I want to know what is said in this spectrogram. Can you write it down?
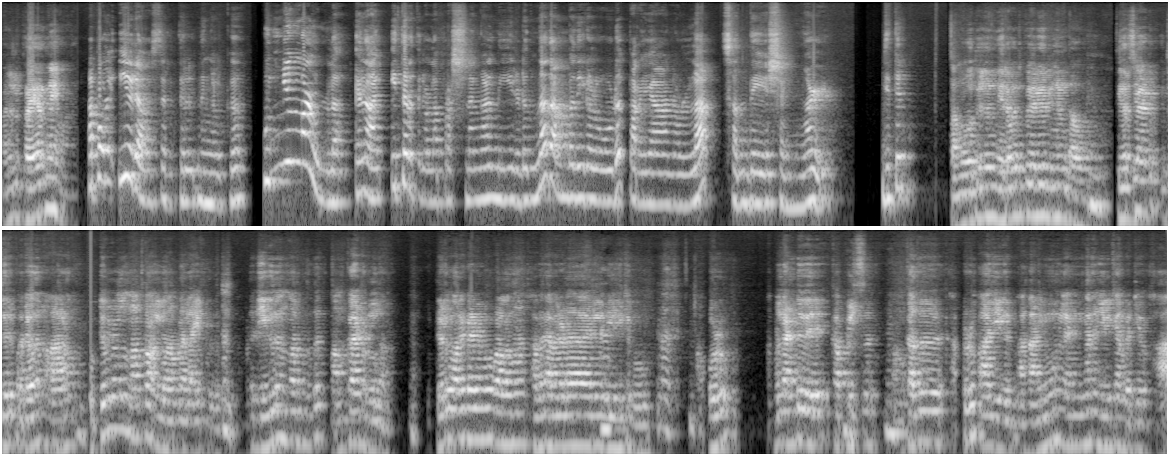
അതിനൊരു പ്രേരണയുമാണ്. അപ്പോൾ ഈ ഒരു അവസരത്തിൽ നിങ്ങൾക്ക് കുഞ്ഞുങ്ങളുള്ള എന്നാൽ ഇത്തരത്തിലുള്ള പ്രശ്നങ്ങൾ നേരിടുന്ന ദമ്പതികളോട് പറയാനുള്ള സന്ദേശങ്ങൾ. ജിതിൻ? സമൂഹത്തിൽ നിരവധി പേര് ഇങ്ങനെയുണ്ടാവും. ഉം. തീർച്ചയായിട്ടും ഇതൊരു പ്രചോദനമാണ് കുട്ടികളുള്ളത് മാത്രമല്ല നമ്മുടെ ലൈഫിൽ നമ്മുടെ ജീവിതം എന്ന് പറയുന്നത് നമുക്കായിട്ടുള്ളതാണ്. കുട്ടികൾ മാറി കഴിയുമ്പോൾ വളർന്ന് അവർ അവരുടേതായ രീതിക്ക് പോകും അപ്പോഴും നമ്മൾ രണ്ടുപേര് കപ്പിൾസ് നമുക്കത് അപ്പോഴും ആ ജീവിതം ആ ഹണിമൂണിൽ എങ്ങനെ ജീവിക്കാൻ പറ്റിയോ ആ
